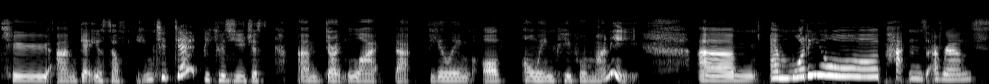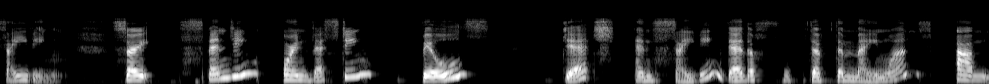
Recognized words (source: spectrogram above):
to um, get yourself into debt because you just um, don't like that feeling of owing people money? Um, and what are your patterns around saving? So, spending or investing, bills, debt, and saving, they're the, the, the main ones. Um,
